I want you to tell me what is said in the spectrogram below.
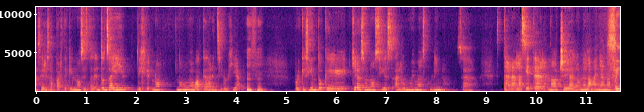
hacer esa parte que no se está... Entonces ahí dije, no, no me voy a quedar en cirugía, Ujú. porque siento que, quieras o no, sí es algo muy masculino. O sea, estar a las 7 de la noche, a la 1 de la mañana. Sí,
